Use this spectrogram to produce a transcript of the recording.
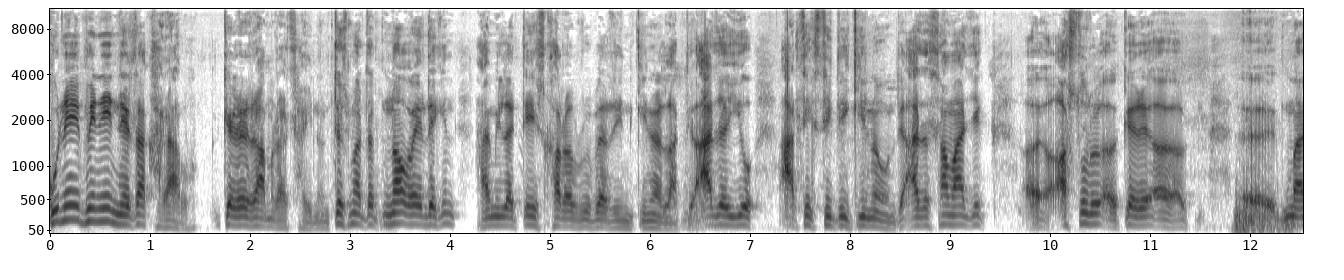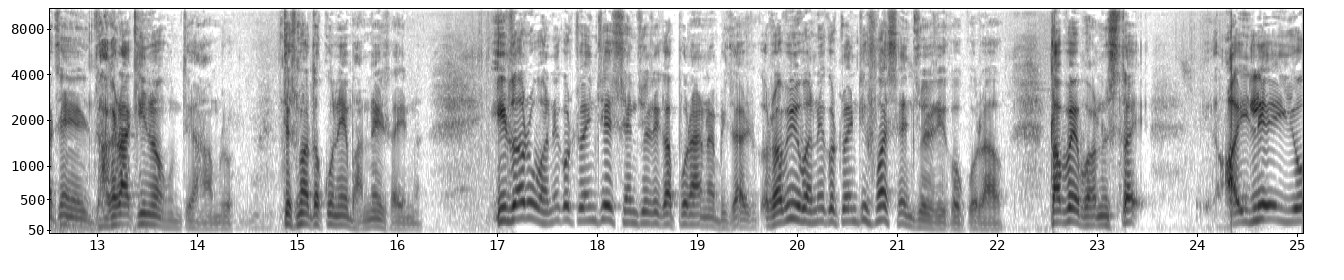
कुनै पनि नेता खराब हो के अरे राम्रा छैनन्। त्यसमा त नभएदेखि हामीलाई तेइस खरब रुपियाँ ऋण किन लाग्थ्यो? आज यो आर्थिक स्थिति किन हुन्थ्यो? आज सामाजिक अस्तुल के अरे मा चाहिँ झगडा किन हुन्थ्यो हाम्रो? त्यसमा त कुनै भन्नै छैन। यिनीहरू भनेको ट्वेन्टी एथ सेन्चुरीका पुराना विचार रवि भनेको ट्वेन्टी फर्स्ट सेन्चुरीको कुरा हो। तपाईँ भन्नुहोस् त अहिले यो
